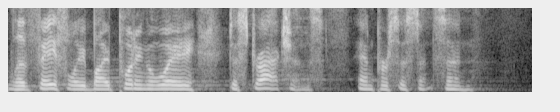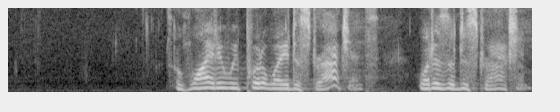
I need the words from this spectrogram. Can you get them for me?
live faithfully by putting away distractions and persistent sin. So, why do we put away distractions? What is a distraction?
